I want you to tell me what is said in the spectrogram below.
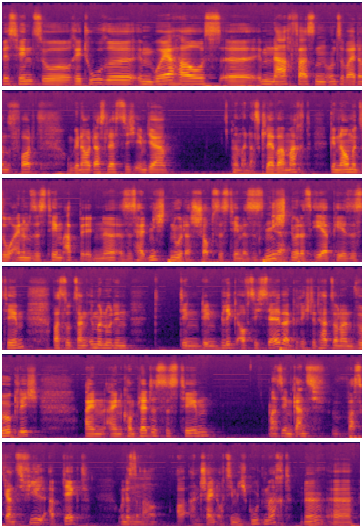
bis hin zur Retoure im Warehouse, äh, im Nachfassen und so weiter und so fort. Und genau das lässt sich eben ja wenn man das clever macht, genau mit so einem System abbilden. Ne? Es ist halt nicht nur das Shop-System, es ist nicht ja. nur das ERP-System, was sozusagen immer nur den, den, den Blick auf sich selber gerichtet hat, sondern wirklich ein, ein komplettes System, was eben ganz, was ganz viel abdeckt und das mhm. anscheinend auch ziemlich gut macht. Ne? Äh,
